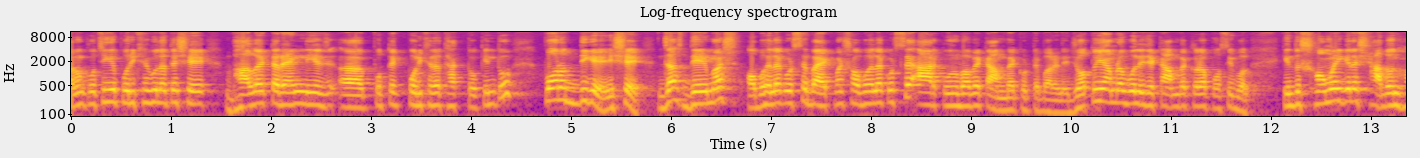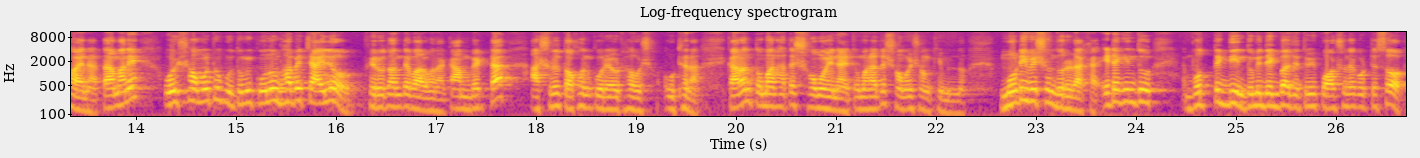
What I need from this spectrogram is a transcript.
এবং কোচিংয়ের পরীক্ষাগুলোতে সে ভালো একটা র্যাঙ্ক নিয়ে প্রত্যেক পরীক্ষাতে থাকতো। কিন্তু পরের দিকে এসে জাস্ট দেড় মাস অবহেলা করছে বা এক মাস অবহেলা করছে, আর কোনোভাবে কাম ব্যাক করতে পারেনি। যতই আমরা বলি যে কাম ব্যাক করা পসিবল কিন্তু সময় গেলে সাধন হয় না। তার মানে ওই সময়টুকু তুমি কোনোভাবে চাইলেও ফেরত আনতে পারবে না। কাম ব্যাকটা আসলে তখন করে ওঠা উস- উঠে না। কারণ তোমার হাতে সময় নাই, তোমার হাতে সময় সংকীর্ণ। মোটিভেশন ধরে রাখা, এটা কিন্তু প্রত্যেক দিন তুমি দেখবা যে তুমি পড়াশোনা করতেছো,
